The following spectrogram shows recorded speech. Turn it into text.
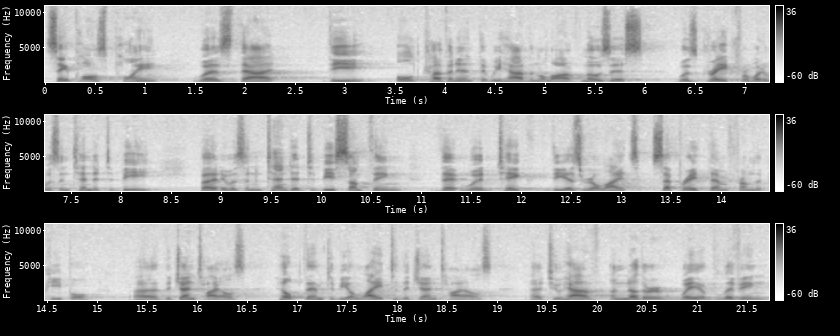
St. Paul's point was that the Old Covenant that we have in the law of Moses was great for what it was intended to be, but it was intended to be something that would take the Israelites, separate them from the people, uh, the Gentiles, help them to be a light to the Gentiles, uh, to have another way of living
